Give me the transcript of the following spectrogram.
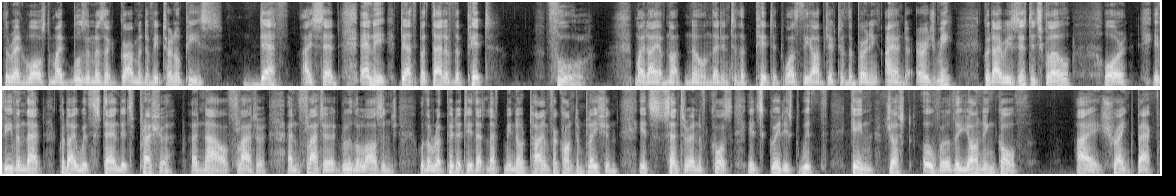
the red walls to my bosom as a garment of eternal peace. Death, I said, any death but that of the pit. Fool! Might I have not known that into the pit it was the object of the burning iron to urge me? Could I resist its glow? Or, if even that, could I withstand its pressure? And now, flatter and flatter grew the lozenge, with a rapidity that left me no time for contemplation. Its centre, and of course its greatest width, came just over the yawning gulf. I shrank back,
